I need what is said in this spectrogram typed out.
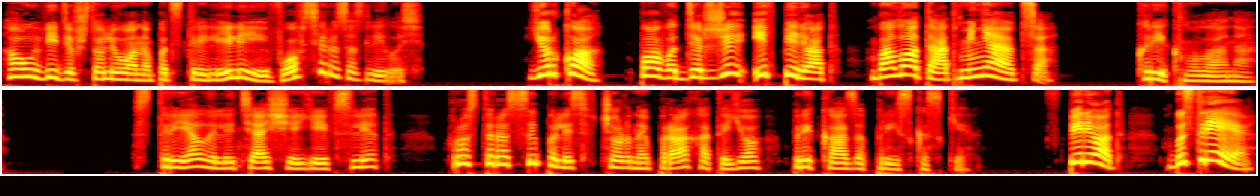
а увидев, что Леона подстрелили, и вовсе разозлилась. «Юрко, повод держи и вперед! Болота отменяются!» — крикнула она. Стрелы, летящие ей вслед, просто рассыпались в черный прах от ее приказа присказки. Вперед, Быстрее!»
